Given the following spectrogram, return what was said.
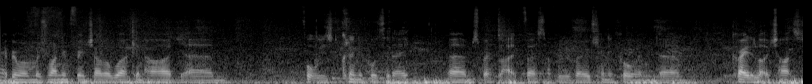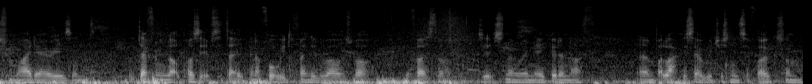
everyone was running for each other, working hard. Um, thought we was clinical today. Um, especially like first half, we were very clinical and um, created a lot of chances from wide areas and definitely a lot of positives to take. And I thought we defended well as well the first half. It's nowhere near good enough. Um, but like I said, we just need to focus on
